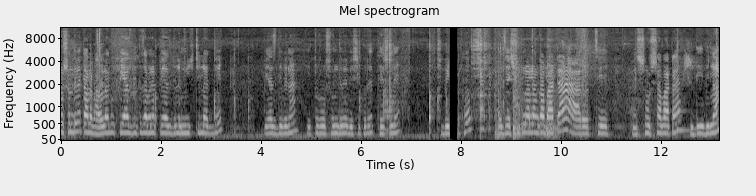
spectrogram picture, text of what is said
রসুন দেবে, তাহলে ভালো লাগবে। পেঁয়াজ দিতে যাবে না, পেঁয়াজ দিলে মিষ্টি লাগবে। পেঁয়াজ দিবে না, একটু রসুন দেবে বেশি করে থেতলে। দেখো, এই যে শুকনো লঙ্কা বাটা আর হচ্ছে সরষা বাটা দিয়ে দিলাম।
